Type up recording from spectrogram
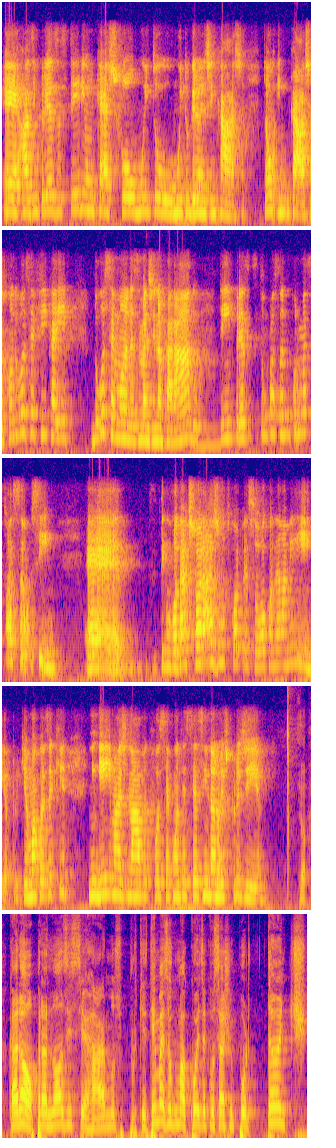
é, as empresas terem um cash flow muito, muito grande em caixa. Então, em caixa. Quando você fica aí duas semanas, imagina, parado, uhum. tem empresas que estão passando por uma situação assim. É, tenho vontade de chorar junto com a pessoa quando ela me liga, porque é uma coisa que ninguém imaginava que fosse acontecer assim da noite para o dia. Carol, para nós encerrarmos, porque tem mais alguma coisa que você acha importante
